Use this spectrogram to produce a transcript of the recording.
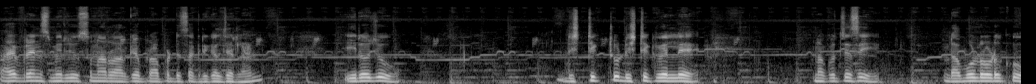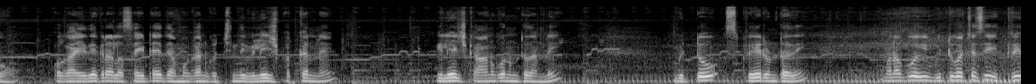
హాయ్ ఫ్రెండ్స్ మీరు చూస్తున్నారు ఆర్కే ప్రాపర్టీస్ అగ్రికల్చర్ ల్యాండ్ ఈరోజు డిస్టిక్ టు డిస్టిక్ వెళ్ళే నాకు వచ్చేసి డబుల్ రోడ్డుకు ఒక ఐదు ఎకరాల సైట్ అయితే అమ్మకానికి వచ్చింది. విలేజ్ పక్కనే విలేజ్కి ఆనుకొని ఉంటుందండి. బిట్టు స్క్వేర్ ఉంటుంది. మనకు ఈ బిట్టుకు వచ్చేసి త్రీ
